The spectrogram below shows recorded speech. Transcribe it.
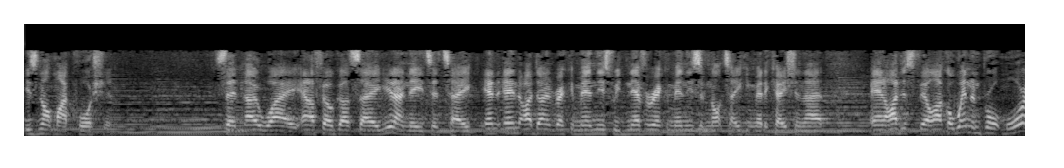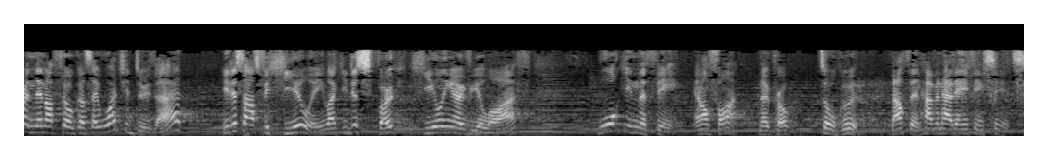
is not my portion. said, no way. And I felt God say, you don't need to take, and, and I don't recommend this. We'd never recommend this of not taking medication that. And I just felt like I went and brought more. And then I felt God say, why'd you do that? You just asked for healing. Like you just spoke healing over your life. Walk in the thing, and I'm fine. No problem. It's all good. Nothing. Haven't had anything since.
